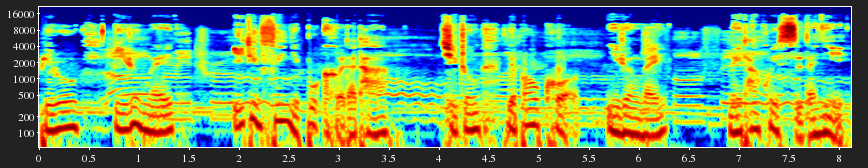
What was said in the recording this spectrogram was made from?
比如你认为一定非你不可的他，其中也包括你认为没他会死的你。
